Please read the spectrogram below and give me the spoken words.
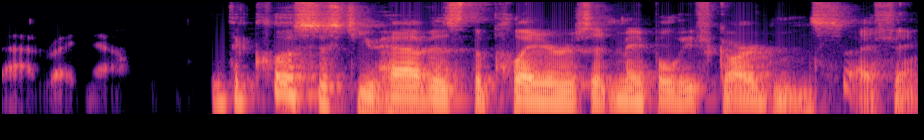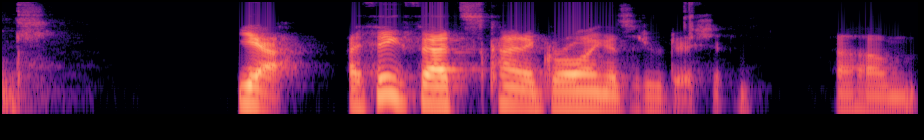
that right now. The closest you have is the players at Maple Leaf Gardens, I think. Yeah, I think that's kind of growing as a tradition. Um,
